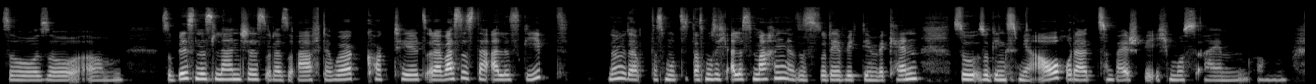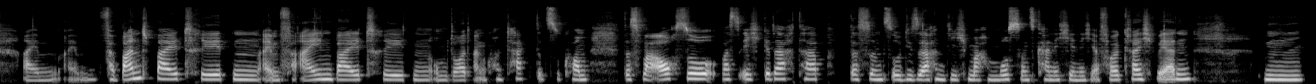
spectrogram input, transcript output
so, so, ähm, so Business Lunches oder so After-Work-Cocktails oder was es da alles gibt. Ne, das, muss, das muss ich alles machen. Das ist so der Weg, den wir kennen. So, so ging es mir auch. Oder zum Beispiel, ich muss einem, ähm, einem, einem Verband beitreten, einem Verein beitreten, um dort an Kontakte zu kommen. Das war auch so, was ich gedacht habe. Das sind so die Sachen, die ich machen muss, sonst kann ich hier nicht erfolgreich werden. Hm.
